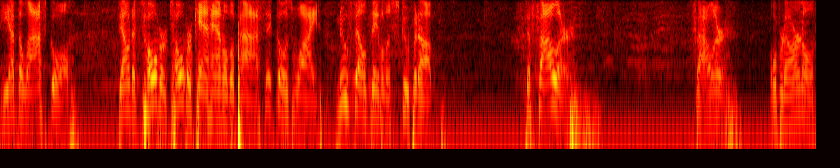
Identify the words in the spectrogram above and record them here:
He had the last goal. Down to Tober. Tober can't handle the pass. It goes wide. Neufeld's able to scoop it up. To Fowler. Fowler. Over to Arnold.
